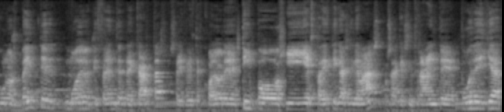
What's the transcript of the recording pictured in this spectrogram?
unos 20 modelos diferentes de cartas, o sea, diferentes colores, tipos y estadísticas y demás. O sea, que sinceramente puede ya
